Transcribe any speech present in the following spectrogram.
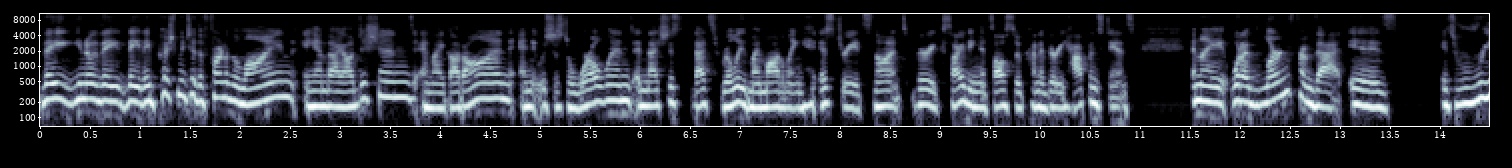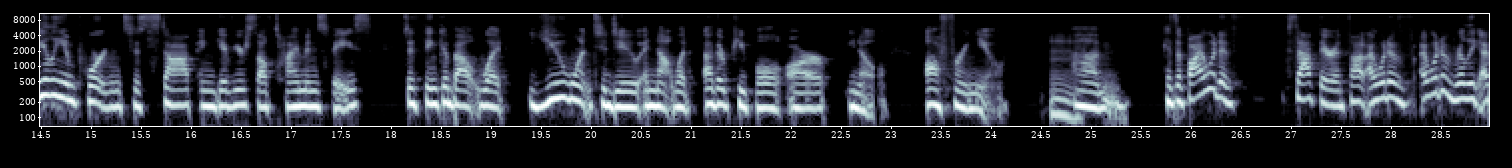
they, you know, they they they pushed me to the front of the line and I auditioned and I got on and it was just a whirlwind. And that's just that's really my modeling history. It's not very exciting. It's also kind of very happenstance. And I what I've learned from that is it's really important to stop and give yourself time and space to think about what you want to do and not what other people are, you know, offering you. Hmm. Um, because if I would have sat there and thought, I would have, I would have really, I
